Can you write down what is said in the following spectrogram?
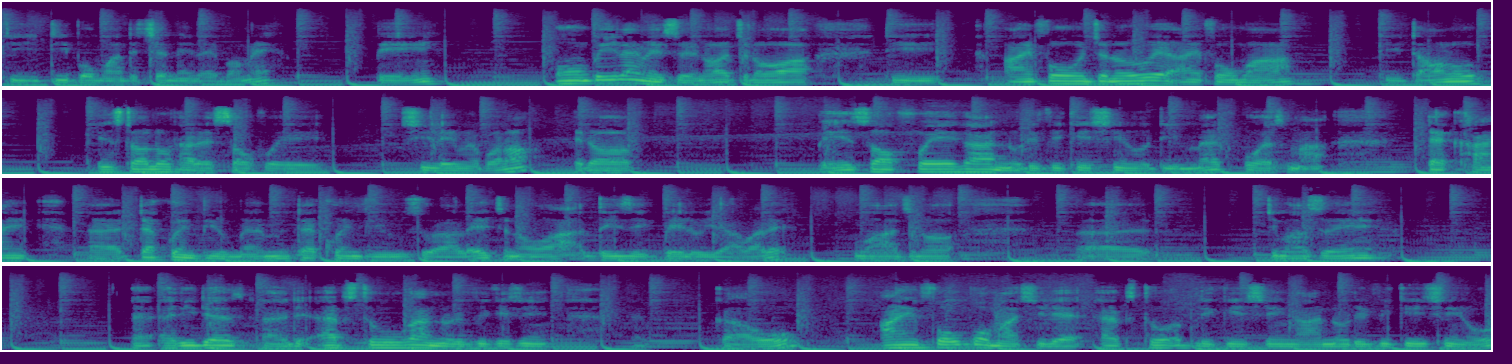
ဒီဒီပုံမှာတစ်ချက်နေလိုက်ပါမယ်။ပြီးရင် on ပေးလိုက်မယ်ဆိုရင်တော့ကျွန်တော်ကဒီ iPhone ကျွန်တော်တို့ရဲ့ iPhone မှာဒီ download install လုပ်ထားတဲ့ software ရှိလိမ့်မယ်ပေါ့နော်အဲ့တော့ ဘယ် software က notification ကိုဒီ Mac OS မှာတက်ခိုင်းအဲတက်ခွင့်ပြုမယ်တက်ခွင့်ပြုဆိုတာလဲကျွန်တော်ကအသေးစိတ်ပေးလို့ရပါတယ်ဟိုမှာကျွန်တော်အဲဒီမှာဆိုရင် editor ဒီ App Store က notification ကော iPhone ပေါ်မှာရှိတဲ့ App Store application က notification ကို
